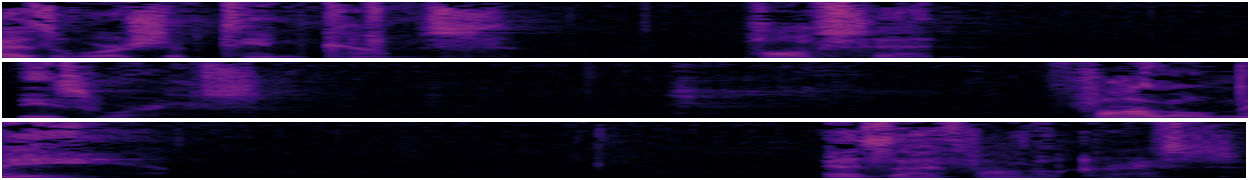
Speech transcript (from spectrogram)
As the worship team comes, Paul said these words Follow me as I follow Christ.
